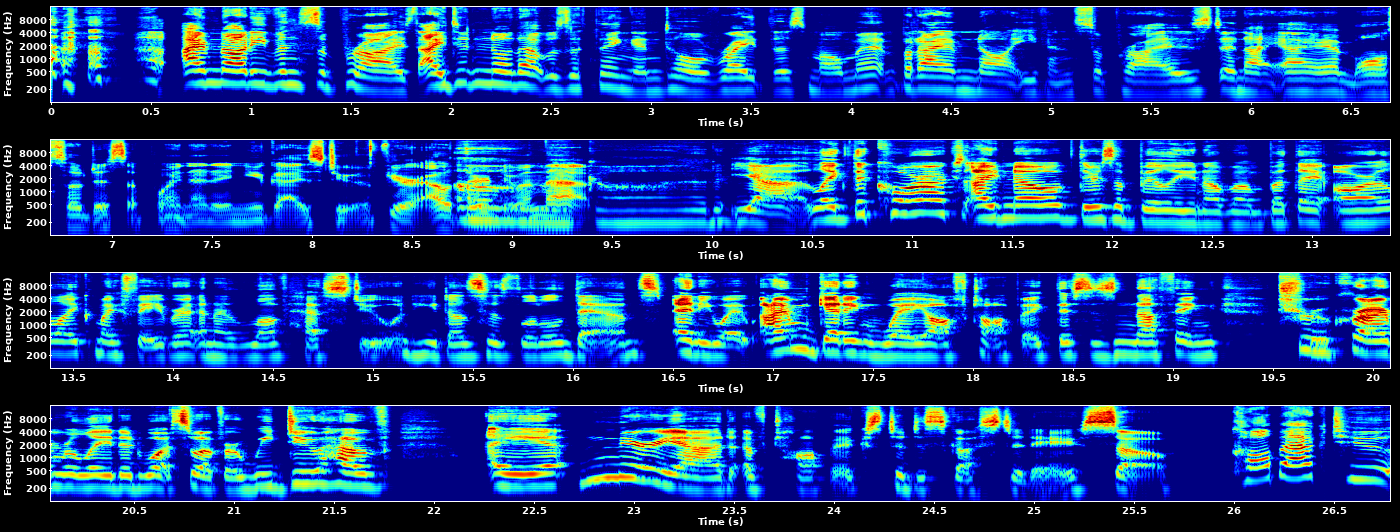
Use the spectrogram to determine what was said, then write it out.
I'm not even surprised. I didn't know that was a thing until right this moment, but I am not even surprised. And I, I am also disappointed in you guys too if you're out there oh doing that. God. Yeah. Like the Koroks, I know there's a billion of them, but they are like my favorite. And I love Hestu when he does his little dance. Anyway, I'm getting way off topic. This is nothing true crime related whatsoever. We do have a myriad of topics to discuss today. So call back to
